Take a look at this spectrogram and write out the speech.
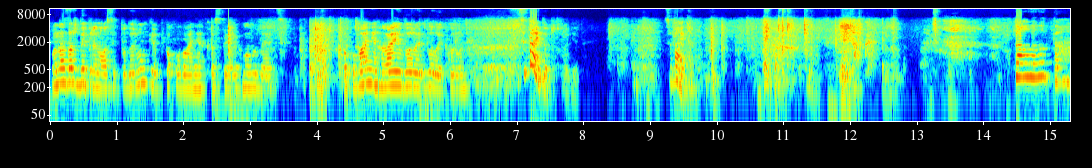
Вона завжди приносить подарунки в пакуваннях красивих, молодець. Пакування грає велику роль. Сідайте тут, Владіт. Сідайте. Так. Та-та-та.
